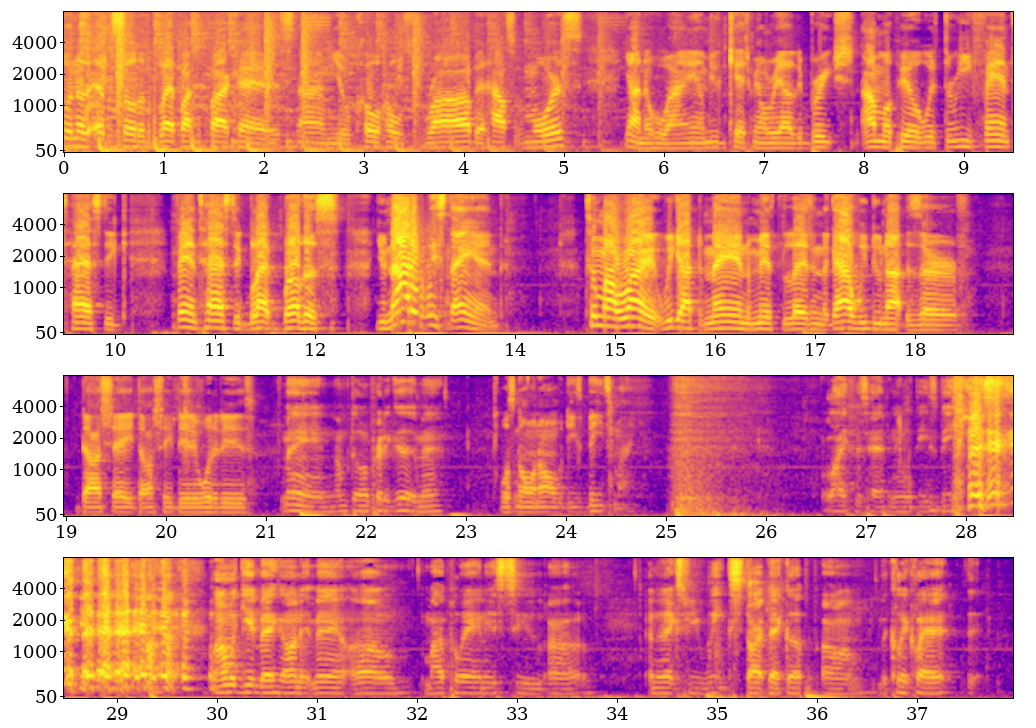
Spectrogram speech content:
to another episode of the Black Pocket Podcast. I'm your co-host Rob at House of Morris. Y'all know who I am. You can catch me on Reality Breach. I'm up here with three fantastic, fantastic black brothers. United we stand. To my right, we got the man, the myth, the legend, the guy we do not deserve. Don Shay. Don Shay did it. What it is. Man, I'm doing pretty good, man. What's going on with these beats, man? Life is happening with these beats. well, I'm gonna get back on it, man. Um, my plan is to, uh, in the next few weeks, start back up um, the clear class,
